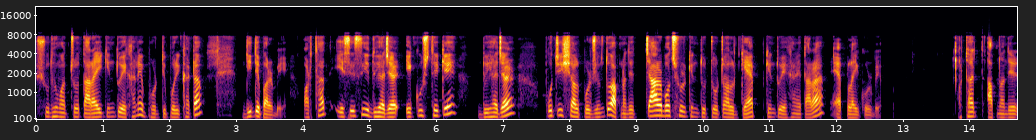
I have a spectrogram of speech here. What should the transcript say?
শুধুমাত্র তারাই কিন্তু এখানে ভর্তি পরীক্ষাটা দিতে পারবে। অর্থাৎ এসএসসি দুই হাজার একুশ থেকে দুই হাজার সাল পর্যন্ত আপনাদের চার বছর কিন্তু টোটাল গ্যাপ কিন্তু এখানে তারা অ্যাপ্লাই করবে। অর্থাৎ আপনাদের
